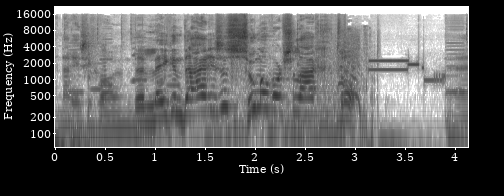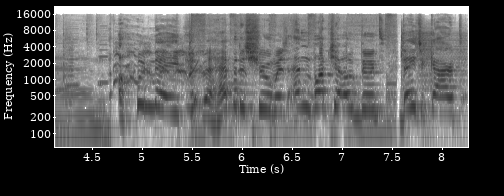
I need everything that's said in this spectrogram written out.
en daar is hij gewoon. De legendarische sumo-worstelaar Trop. En... Oh nee, we hebben de Shroomis. En wat je ook doet, deze kaart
